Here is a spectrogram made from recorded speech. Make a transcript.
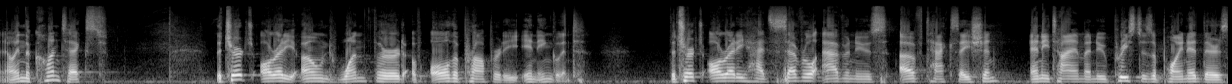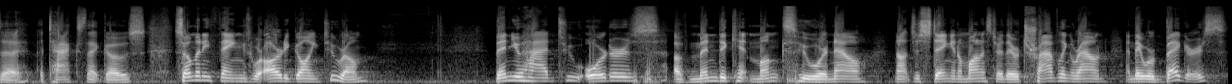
Now, in the context, the church already owned one third of all the property in England. The church already had several avenues of taxation. Anytime a new priest is appointed, there's a, a tax that goes. So many things were already going to Rome. Then you had two orders of mendicant monks who were now not just staying in a monastery, they were traveling around and they were beggars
